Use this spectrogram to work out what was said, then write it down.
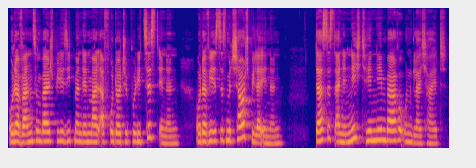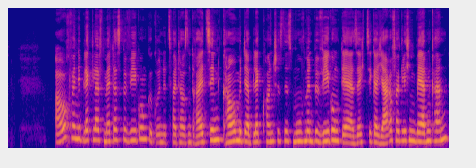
Oder wann zum Beispiel sieht man denn mal afrodeutsche PolizistInnen? Oder wie ist es mit SchauspielerInnen? Das ist eine nicht hinnehmbare Ungleichheit. Auch wenn die Black Lives Matters Bewegung, gegründet 2013, kaum mit der Black Consciousness Movement Bewegung der 60er Jahre verglichen werden kann,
